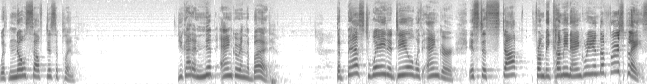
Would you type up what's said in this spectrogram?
with no self discipline. You got to nip anger in the bud. The best way to deal with anger is to stop from becoming angry in the first place.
